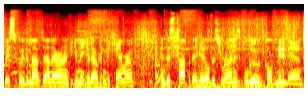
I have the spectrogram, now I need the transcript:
Basically the map down there. I don't know if you can make it out from the camera. And this top of the hill, this run is blue. It's called Minuteman.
